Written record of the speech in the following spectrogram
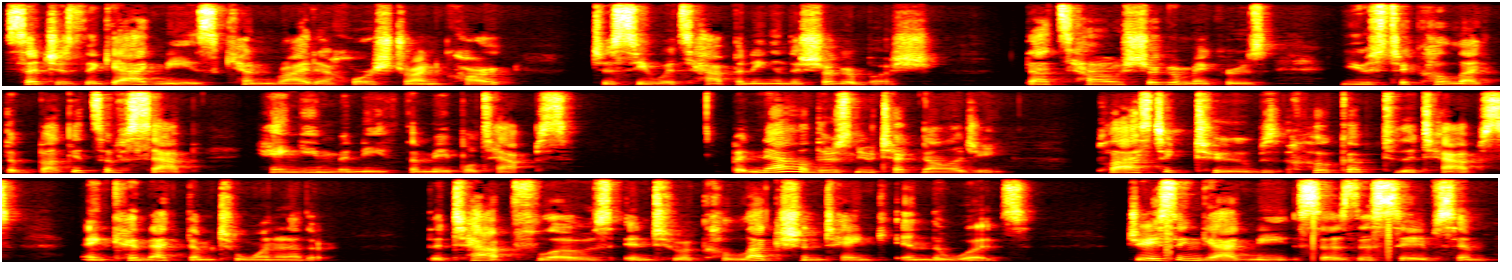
such as the Gagneys, can ride a horse drawn cart to see what's happening in the sugar bush. That's how sugar makers used to collect the buckets of sap hanging beneath the maple taps. But now there's new technology. Plastic tubes hook up to the taps and connect them to one another. The tap flows into a collection tank in the woods. Jason Gagney says this saves him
